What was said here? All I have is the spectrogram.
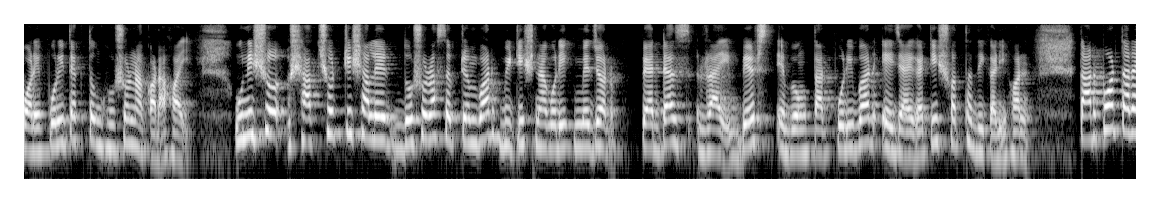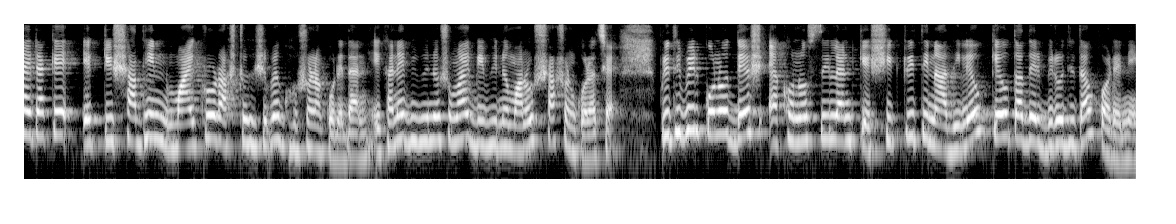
পরে পরিত্যক্ত ঘোষণা করা হয়। উনিশশো সাতষট্টি সালের দোসরা সেপ্টেম্বর ব্রিটিশ নাগরিক মেজর প্যাডাস রাই বেটস এবং তার পরিবার এই জায়গাটির স্বত্বাধিকারী হন। তারপর তারা এটাকে একটি স্বাধীন মাইক্রো রাষ্ট্র হিসেবে ঘোষণা করে দেন। এখানে বিভিন্ন সময় বিভিন্ন মানুষ শাসন করেছে। পৃথিবীর কোনো দেশ এখনও সিল্যান্ডকে স্বীকৃতি না দিলেও কেউ তাদের বিরোধিতাও করেনি।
